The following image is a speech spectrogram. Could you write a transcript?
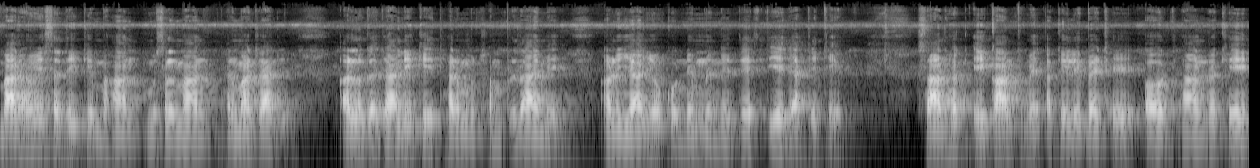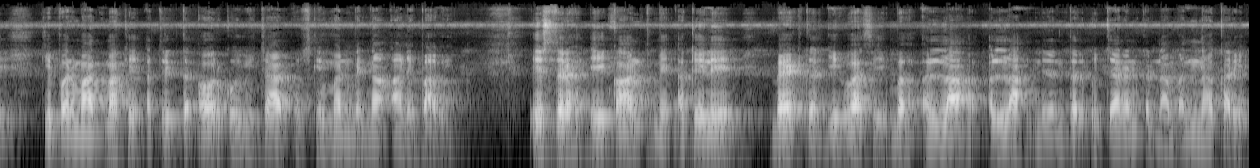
बारहवीं सदी के महान मुसलमान धर्माचार्य अल गजाली के धर्म संप्रदाय में अनुयायियों को निम्न निर्देश दिए जाते थे। साधक एकांत में अकेले बैठे और ध्यान रखे कि परमात्मा के अतिरिक्त और कोई विचार उसके मन में न आने पावे। इस तरह एकांत में अकेले बैठकर जिहवा से वह अल्लाह अल्लाह निरंतर उच्चारण करना बंद न करे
